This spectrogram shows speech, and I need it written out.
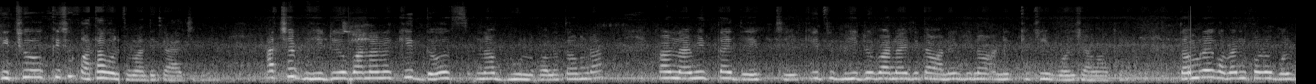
কিছু কিছু কথা বল তোমাদেরকে আজকে। আচ্ছা ভিডিও বানানো কি দোষ না ভুল বলো তো আমরা কারণ আমি তাই দেখছি। কিছু ভিডিও বানাই যেটা অনেক দিনে অনেক কিছুই বলছে আমাকে। তোমরা কমেন্ট করে বলব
